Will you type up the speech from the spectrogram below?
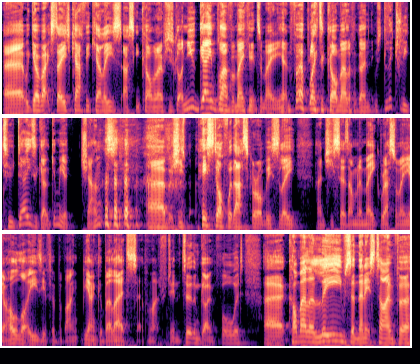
Uh, we go backstage. Kathy Kelly's asking Carmella if she's got a new game plan for making it to Mania. And fair play to Carmella for going, it was literally two days ago. Give me a chance. uh, but she's pissed off with Asuka, obviously. And she says, I'm going to make WrestleMania a whole lot easier for Bianca Belair to set up a match between the two of them going forward. Uh, Carmella leaves, and then it's time for.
